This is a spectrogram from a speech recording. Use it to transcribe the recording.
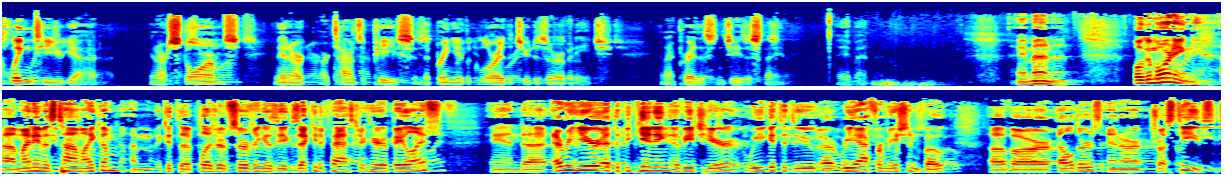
cling to you, God, in our storms and in our, our times of peace, and to bring you the glory that you deserve in each. And I pray this in Jesus' name. Amen. Amen. Well, good morning. Uh, my name is Tom Eichem. I'm, I get the pleasure of serving as the executive pastor here at Bay Life. And uh, every year at the beginning of each year, we get to do a reaffirmation vote of our elders and our trustees.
